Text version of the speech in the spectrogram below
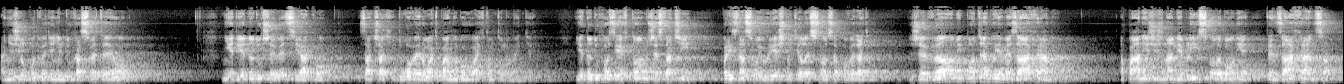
a nežil pod vedením Ducha Svetého, nie je jednoduchšej veci, ako začať dôverovať Pánu Bohu aj v tomto momente. Jednoduchosť je v tom, že stačí priznať svoju hriešnú telesnosť a povedať, že veľmi potrebujeme záchranu. A Pán Ježiš nám je blízko, lebo On je ten záchranca.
